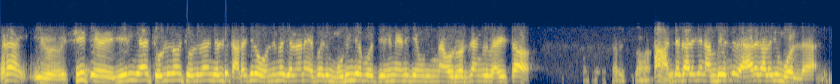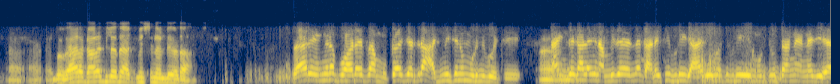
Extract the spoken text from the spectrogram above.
ஏன்னா சீட்டு இருங்க சொல்லுதான் சொல்லுதான்னு சொல்லிட்டு கடைசியில் ஒன்றுமே சொல்லனா எப்போ இது முடிஞ்சே போச்சு? இனிமேல் என்ன செய்ய முடியும்னா ஒரு வருஷம் எங்களுக்கு வயசா ஆ அந்த காலேஜை நம்பி இருந்து வேற காலேஜும் போடல. இப்ப வேற காலேஜ்ல எதாவது அட்மிஷன் இல்லையாடா? வேற எங்கன போட இப்போ முக்கால்வாசி இடத்துல அட்மிஷனும் முடிஞ்சு போச்சு. நான் இந்த காலேஜ் நம்பி தான் இருந்தேன். கடைசி இப்படி ஜாதியை பார்த்து இப்படி முடிச்சு விட்டான்னு என்ன செய்ய?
